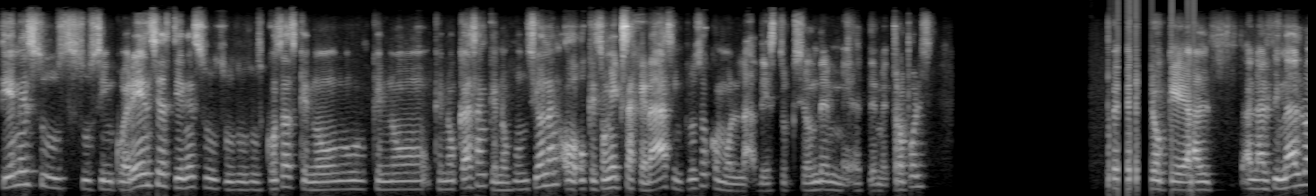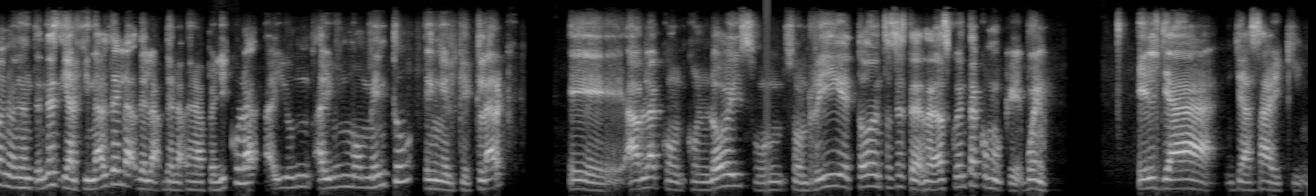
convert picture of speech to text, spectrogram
tiene sus, sus incoherencias, tiene sus, sus, sus, cosas que no, que, no, que no casan, que no funcionan, o, o que son exageradas, incluso como la destrucción de, de Metrópolis. Que al, al, final, bueno, ¿entendés? Y al final de la, de la, de la, de la película hay un, hay un momento en el que Clark eh, habla con, con Lois, son, sonríe, todo, entonces te, das cuenta como que, bueno, él ya, ya sabe quién,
